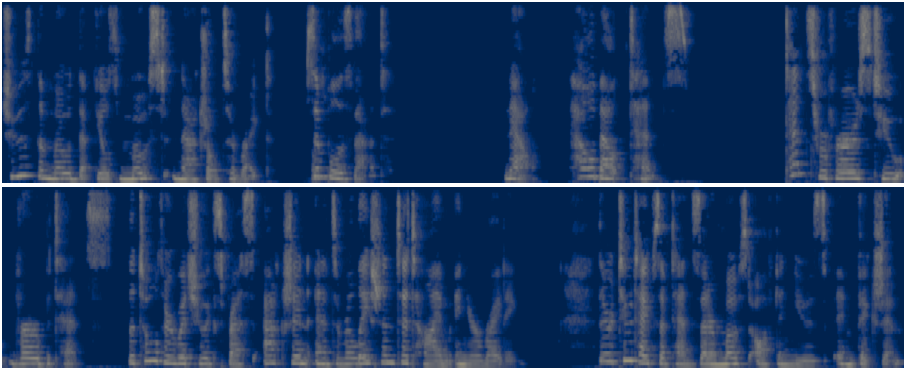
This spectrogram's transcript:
choose the mode that feels most natural to write. Simple as that. Now, how about tense? Tense refers to verb tense, the tool through which you express action and its relation to time in your writing. There are two types of tense that are most often used in fiction.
